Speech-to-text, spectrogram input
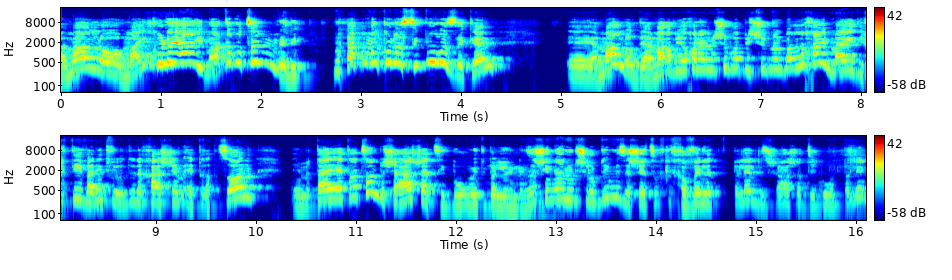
אמר לו, מהי כולי מה אתה רוצה ממני? מה מה כל הסיפור הזה, כן? אה, אמר לו, דאמר רבי יוחנן משום רבי שמעון בר יוחאי, מהי דכתיב ואני תפילתי לך השם עת רצון, אה, מתי עת רצון? בשעה שהציבור מתפלל. אז יש עניין שלומדים מזה שצריך לכוון להתפלל בשעה שהציבור מתפללים.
